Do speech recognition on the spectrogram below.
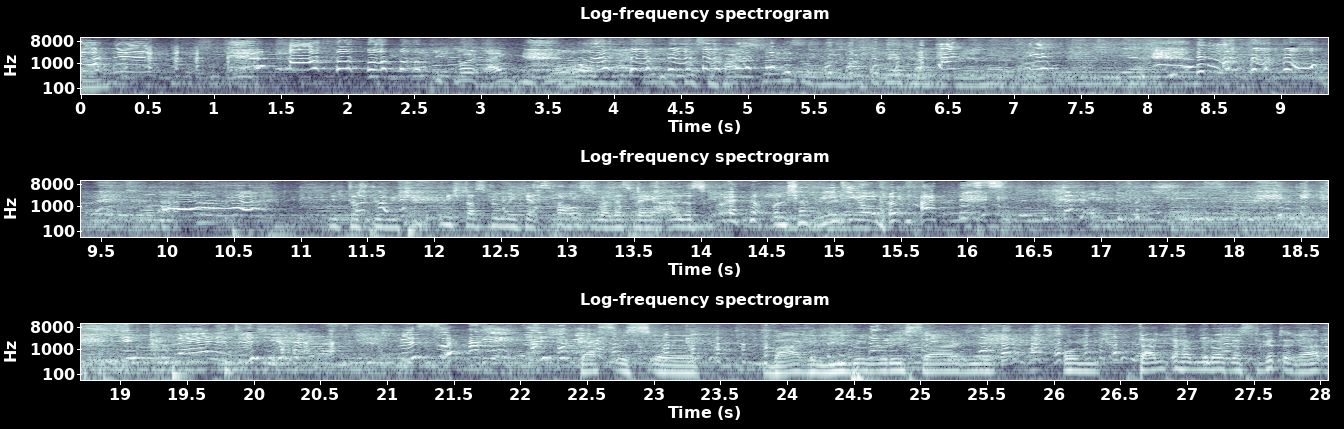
Ich wollte eigentlich so. Nicht dass, du mich, nicht, dass du mich jetzt haust, weil das wäre ja alles unter Videobeweis. Ich quäle dich jetzt bis zum geht nicht mehr. das ist äh, wahre Liebe, würde ich sagen. Und dann haben wir noch das dritte Rad.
